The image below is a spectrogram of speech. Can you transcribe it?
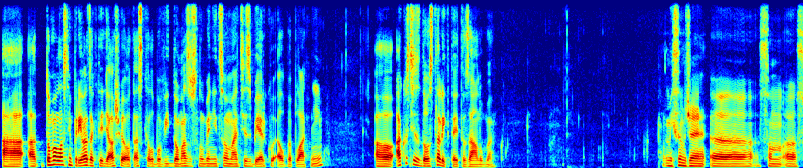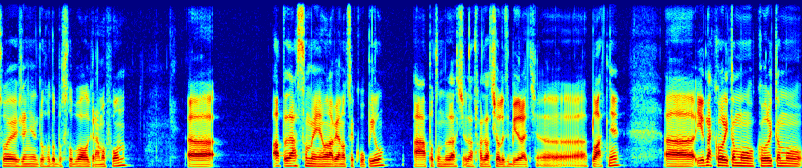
A, a to ma vlastne privádza k tej ďalšej otázke, lebo vy doma so snúbenicou máte zbierku LP platní. Uh, ako ste sa dostali k tejto záľube? Myslím, že uh, som uh, svojej žene dlhodobo sloboval gramofón. Uh, a teda som jej ho na Vianoce kúpil a potom sme zač- začali zbierať uh, platne. Uh, jednak kvôli tomu, kvôli tomu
